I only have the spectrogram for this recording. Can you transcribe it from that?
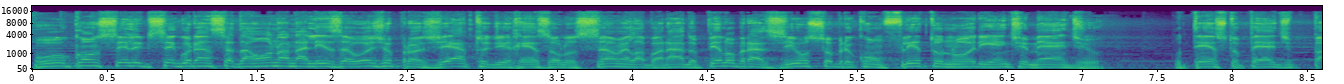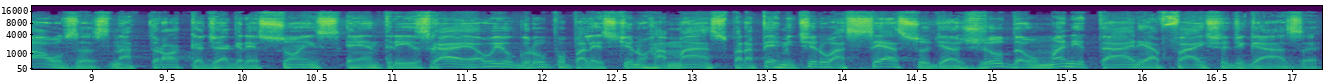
O Conselho de Segurança da ONU analisa hoje o projeto de resolução elaborado pelo Brasil sobre o conflito no Oriente Médio. O texto pede pausas na troca de agressões entre Israel e o grupo palestino Hamas para permitir o acesso de ajuda humanitária à faixa de Gaza.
